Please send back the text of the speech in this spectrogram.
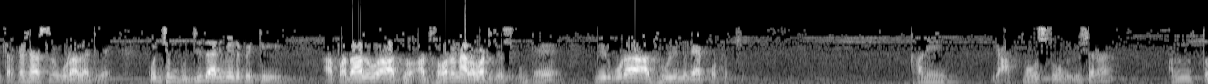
ఈ తర్కశాస్త్రం కూడా అలాంటిదే. కొంచెం బుద్ధి దాని మీద పెట్టి ఆ పదాలు ఆ ధోరణ ధోరణి అలవాటు చేసుకుంటే మీరు కూడా ఆ ధూళిని రేకొట్టచ్చు కానీ ఈ ఆత్మవస్తువును చూసారా? అంత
